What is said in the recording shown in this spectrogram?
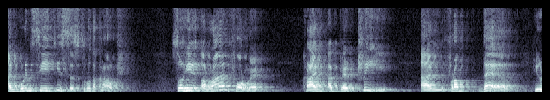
and couldn't see Jesus through the crowd. So he ran forward, climbed up a tree, and from there he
